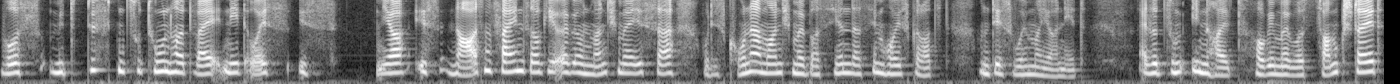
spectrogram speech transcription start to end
was mit Düften zu tun hat, weil nicht alles ist ja, ist nasenfein, sage ich aber, und manchmal ist es auch, oder es kann auch manchmal passieren, dass es im Hals kratzt. Und das wollen wir ja nicht. Also zum Inhalt habe ich mal was zusammengestellt.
